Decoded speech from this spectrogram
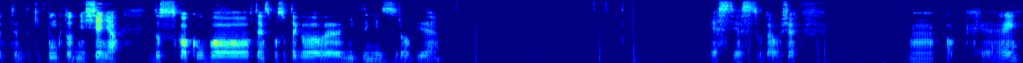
y, ten taki punkt odniesienia do skoku, bo w ten sposób tego y, nigdy nie zrobię. Jest, jest, udało się. Mm, Okej.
